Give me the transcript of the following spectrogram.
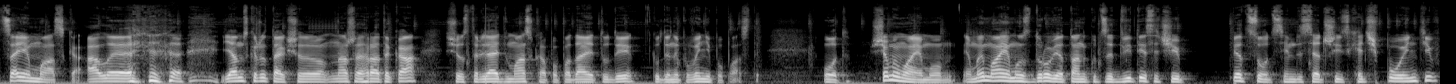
це є маска. Але я вам скажу так, що наша гра така, що стріляють в маску, а попадають туди, куди не повинні попасти. От, що ми маємо? Ми маємо здоров'я танку, це 2576 хетчпоінтів,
